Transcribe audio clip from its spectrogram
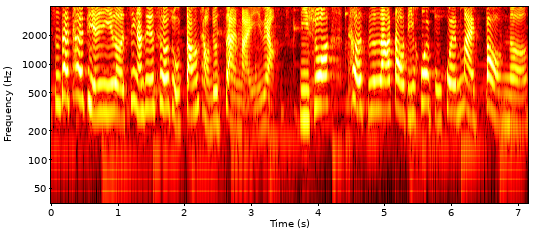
实在太便宜了，竟然这些车主当场就再买一辆。你说特斯拉到底会不会卖爆呢？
